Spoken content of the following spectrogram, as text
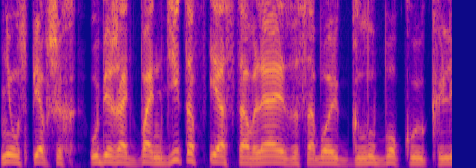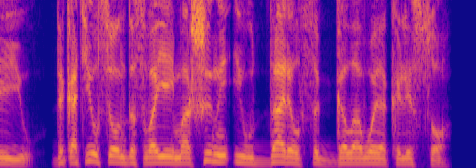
не успевших убежать бандитов и оставляя за собой глубокую колею. Докатился он до своей машины и ударился головой о колесо.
